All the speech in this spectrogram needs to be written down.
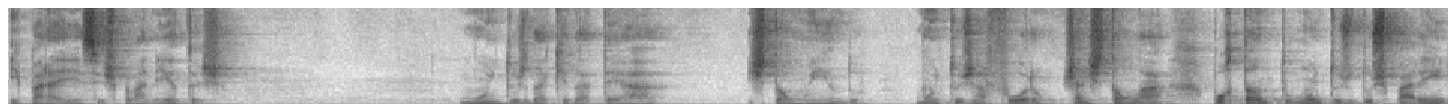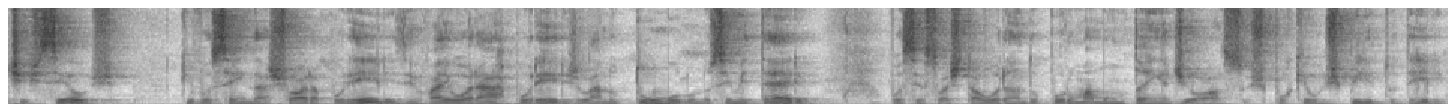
E para esses planetas, muitos daqui da terra estão indo, muitos já foram, já estão lá. Portanto, muitos dos parentes seus, que você ainda chora por eles e vai orar por eles lá no túmulo, no cemitério, você só está orando por uma montanha de ossos, porque o espírito dele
